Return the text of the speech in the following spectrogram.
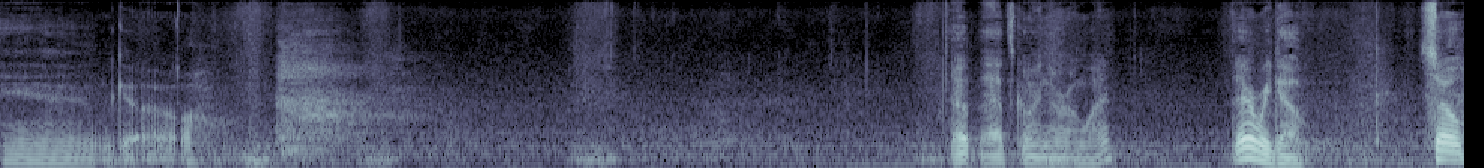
And go. Oh, that's going the wrong way. There we go. So,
